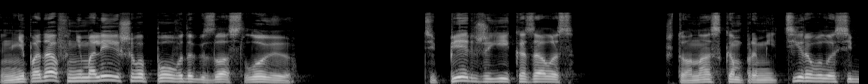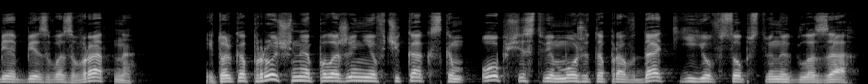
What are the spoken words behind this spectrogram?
не подав ни малейшего повода к злословию. Теперь же ей казалось, что она скомпрометировала себя безвозвратно, и только прочное положение в чикагском обществе может оправдать ее в собственных глазах,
